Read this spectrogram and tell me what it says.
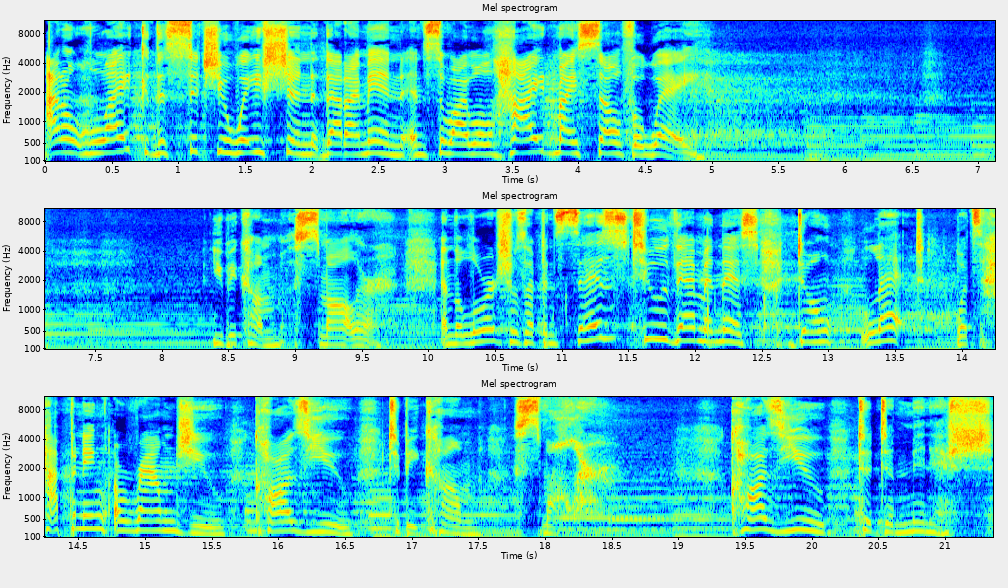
I don't like the situation that I'm in, and so I will hide myself away. You become smaller. And the Lord shows up and says to them in this don't let what's happening around you cause you to become smaller, cause you to diminish.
